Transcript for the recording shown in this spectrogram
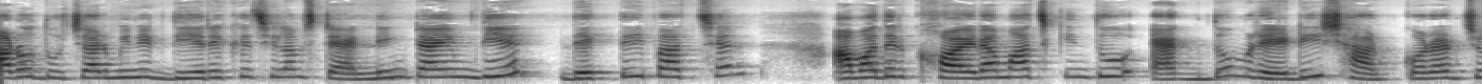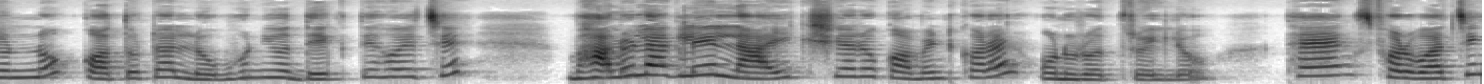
আরও দু চার মিনিট দিয়ে রেখেছিলাম স্ট্যান্ডিং টাইম দিয়ে, দেখতেই পাচ্ছেন। আমাদের খয়রা মাছ কিন্তু একদম রেডি সার্ভ করার জন্য কতটা লোভনীয় দেখতে হয়েছে। ভালো লাগলে লাইক শেয়ার ও কমেন্ট করার অনুরোধ রইল। থ্যাংকস ফর ওয়াচিং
